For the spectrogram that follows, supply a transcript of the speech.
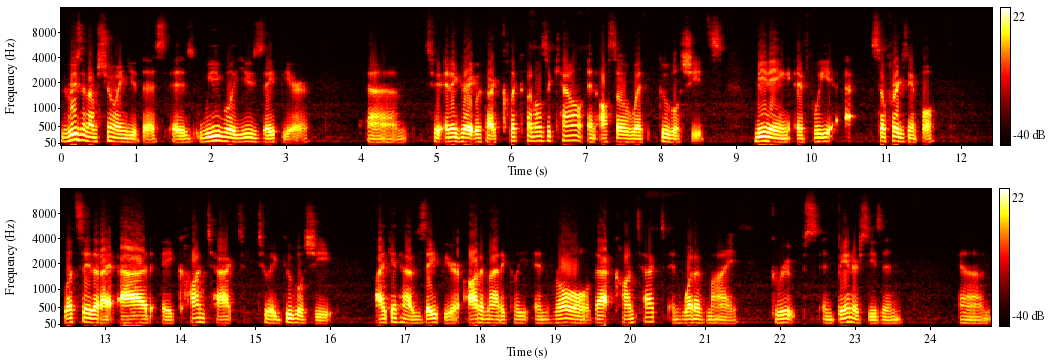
the reason I'm showing you this is we will use Zapier um, to integrate with our ClickFunnels account and also with Google Sheets. Meaning if we, so for example, let's say that I add a contact to a Google Sheet I can have Zapier automatically enroll that contact in one of my groups in banner season um,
